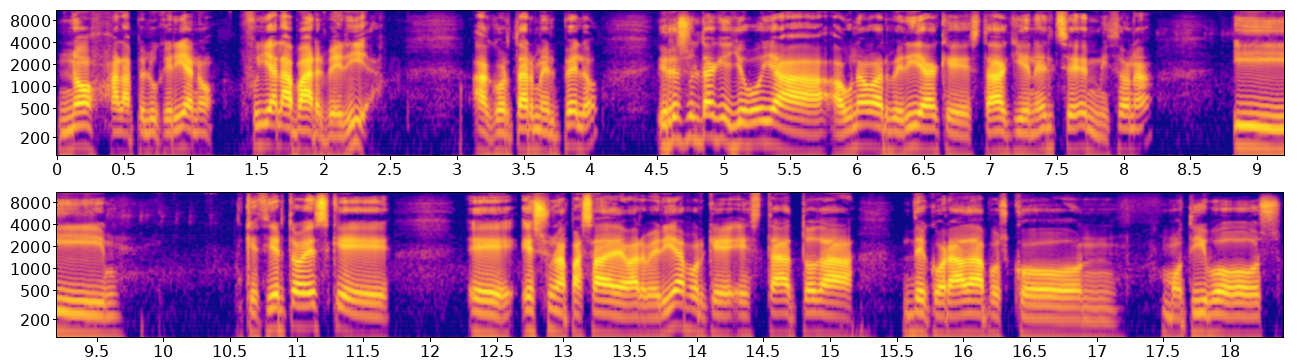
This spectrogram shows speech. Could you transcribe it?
no, a la peluquería no, fui a la barbería a cortarme el pelo. Y resulta que yo voy a, una barbería que está aquí en Elche, en mi zona, y que cierto es que eh, es una pasada de barbería porque está toda decorada pues, con motivos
